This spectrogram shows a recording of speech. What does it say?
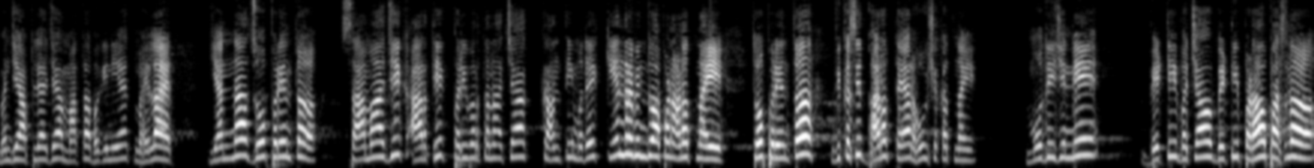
म्हणजे आपल्या ज्या माता भगिनी आहेत महिला आहेत यांना जोपर्यंत सामाजिक आर्थिक परिवर्तनाच्या क्रांतीमध्ये केंद्रबिंदू आपण आणत नाही तोपर्यंत विकसित भारत तयार होऊ शकत नाही. मोदीजींनी बेटी बचाव बेटी पढाव पासनं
